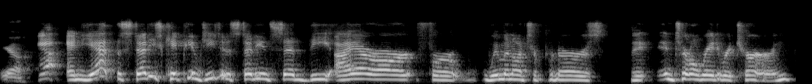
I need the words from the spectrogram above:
yeah. Yeah. And yet the studies, KPMG did a study and said the IRR for women entrepreneurs, the internal rate of return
